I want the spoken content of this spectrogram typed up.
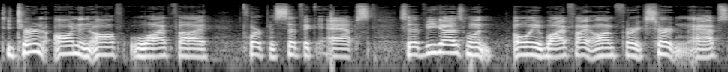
to turn on and off Wi-Fi for specific apps. So if you guys want only Wi-Fi on for certain apps,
